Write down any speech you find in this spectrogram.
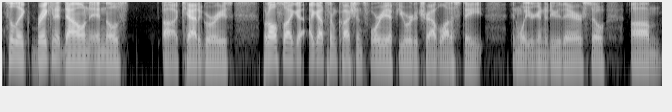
so like breaking it down in those uh, categories, but also I got I got some questions for you if you were to travel out of state and what you're going to do there. So um,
